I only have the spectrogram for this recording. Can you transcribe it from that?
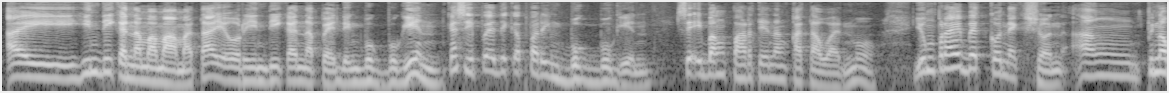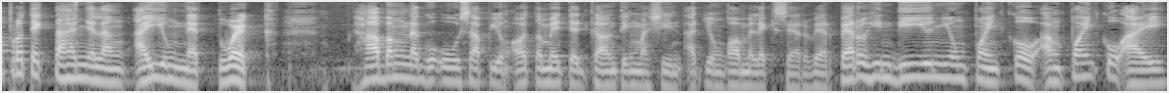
ay hindi ka na mamamatay or hindi ka na pwedeng bugbugin. Kasi pwede ka pa rin bugbugin sa ibang parte ng katawan mo. Yung private connection, ang pinoprotektahan niya lang ay yung network habang nag-uusap yung automated counting machine at yung Comelec server. Pero hindi yun yung point ko. Ang point ko ay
